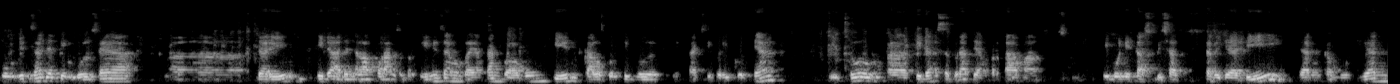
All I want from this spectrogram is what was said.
Mungkin saja timbul saya uh, dari tidak adanya laporan seperti ini, saya membayangkan bahwa mungkin kalaupun timbul infeksi berikutnya itu uh, tidak seberat yang pertama. Imunitas bisa terjadi dan kemudian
